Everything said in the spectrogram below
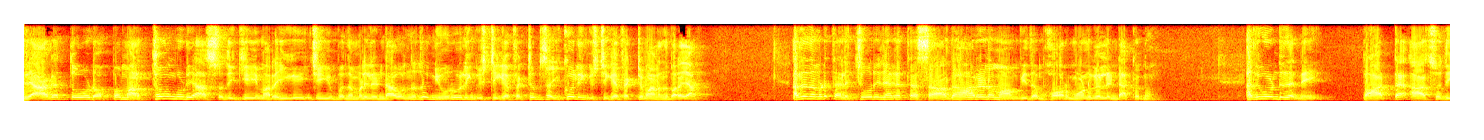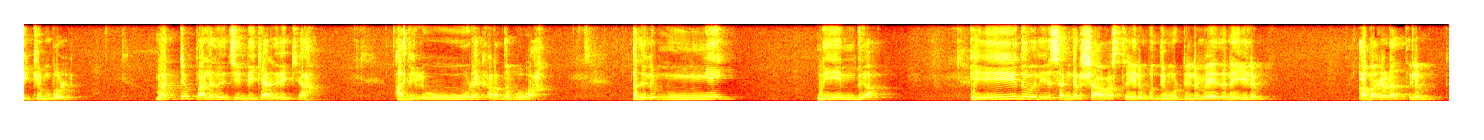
രാഗത്തോടൊപ്പം അർത്ഥവും കൂടി ആസ്വദിക്കുകയും അറിയുകയും ചെയ്യുമ്പോൾ നമ്മളിൽ ഉണ്ടാകുന്നത് ന്യൂറോ ലിംഗ്വിസ്റ്റിക് എഫക്റ്റും സൈക്കോ ലിംഗ്വിസ്റ്റിക് എഫക്റ്റുമാണെന്ന് പറയാം. അത് നമ്മുടെ തലച്ചോറിനകത്ത് അസാധാരണമാം വിധം ഹോർമോണുകൾ ഉണ്ടാക്കുന്നു. അതുകൊണ്ട് തന്നെ പാട്ട് ആസ്വദിക്കുമ്പോൾ മറ്റ് പലതും ചിന്തിക്കാതിരിക്കുക. അതിലൂടെ കടന്നു പോവുക. അതിൽ മുങ്ങി നീന്തുക. ഏത് വലിയ സംഘർഷാവസ്ഥയിലും ബുദ്ധിമുട്ടിലും വേദനയിലും അപകടത്തിലും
